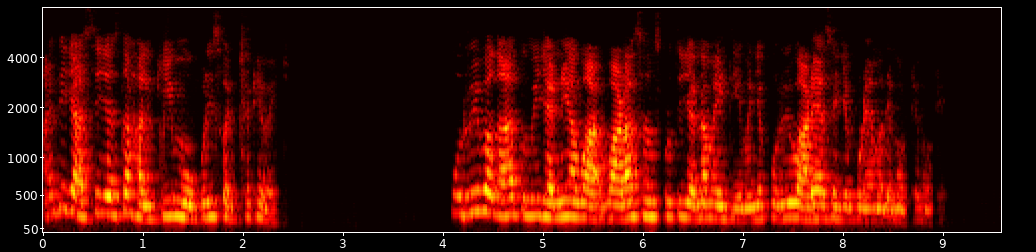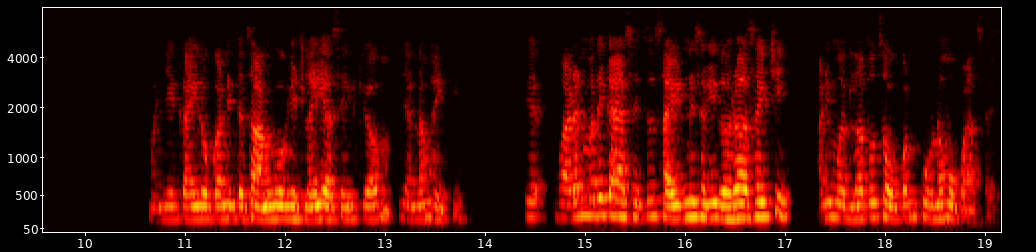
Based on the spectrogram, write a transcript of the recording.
आणि ती जास्तीत जास्त हलकी मोकळी स्वच्छ ठेवायची. पूर्वी बघा तुम्ही ज्यांनी वा वाडा संस्कृती ज्यांना माहिती आहे म्हणजे पूर्वी वाडे असायचे पुण्यामध्ये मोठे मोठे म्हणजे काही लोकांनी त्याचा अनुभव घेतलाही असेल किंवा ज्यांना माहिती आहे. ते वाड्यांमध्ये काय असायचं साईडने सगळी घरं असायची आणि मधला तो चौकण पूर्ण मोकळा असायचा.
